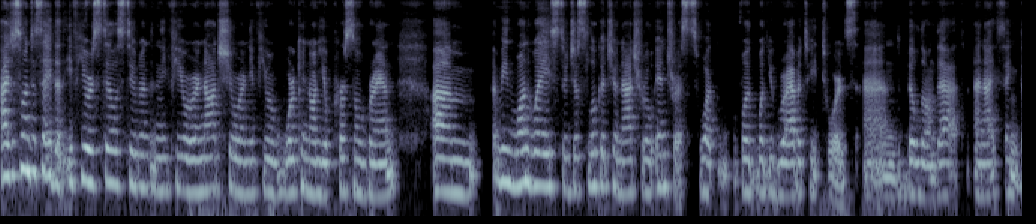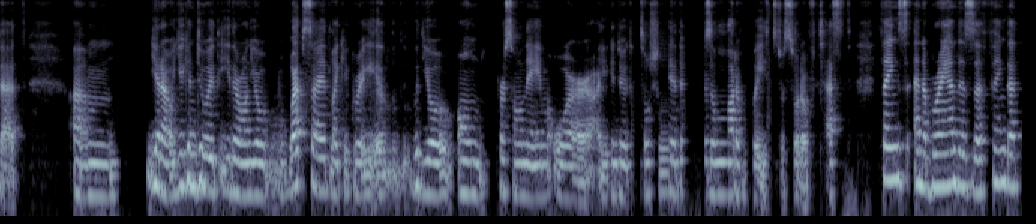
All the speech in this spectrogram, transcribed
I just want to say that if you're still a student and if you're not sure and if you're working on your personal brand, um, I mean, one way is to just look at your natural interests, what what what you gravitate towards, and build on that. And I think that um, you know you can do it either on your website like you create uh, with your own personal name or you can do it on social media. There's a lot of ways to sort of test things and a brand is a thing that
